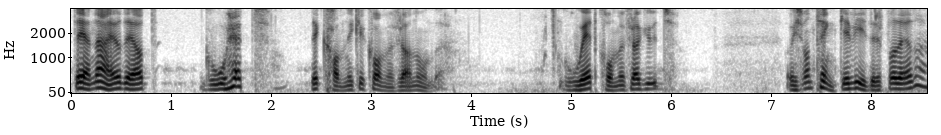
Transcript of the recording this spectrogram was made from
Det ene er jo det at godhet det kan ikke komme fra en onde. Godhet kommer fra Gud. Og Hvis man tenker videre på det, da,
